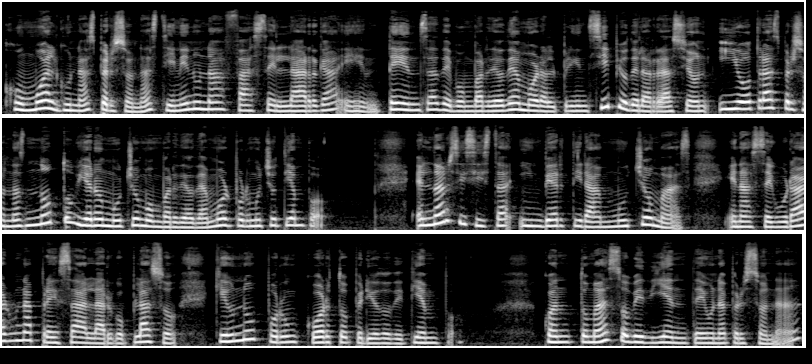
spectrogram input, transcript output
cómo algunas personas tienen una fase larga e intensa de bombardeo de amor al principio de la relación y otras personas no tuvieron mucho bombardeo de amor por mucho tiempo. El narcisista invertirá mucho más en asegurar una presa a largo plazo que uno por un corto periodo de tiempo. Cuanto más obediente una persona,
